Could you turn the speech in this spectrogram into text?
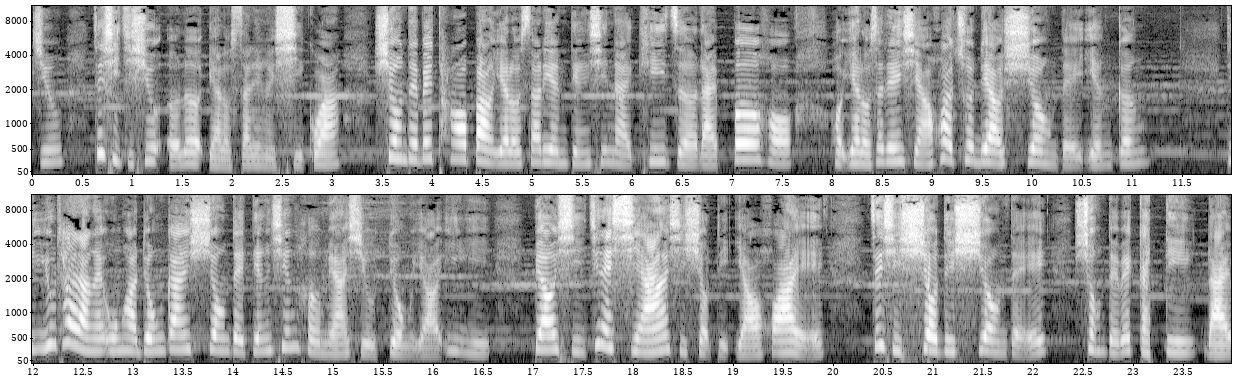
章，这是一首俄勒耶路撒冷的诗歌。上帝要透放耶路撒冷重新来起造，来保护，和耶路撒冷城发出了上帝荣光。在犹太人的文化中间，上帝顶新号名是有重要意义，表示这个城是属于耶和华的，这是属于上帝，上帝要家己来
